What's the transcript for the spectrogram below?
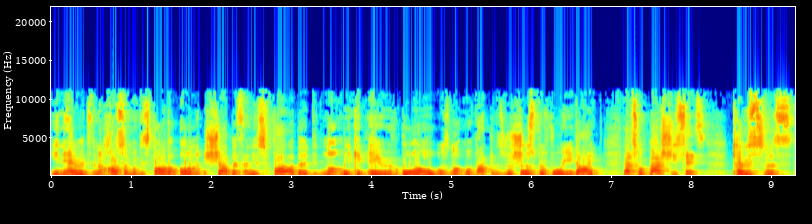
he inherits the nechosim of his father on Shabbos, and his father did not make an erev or was not mavatl's rishus before he died. That's what Rashi says. Tosfos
